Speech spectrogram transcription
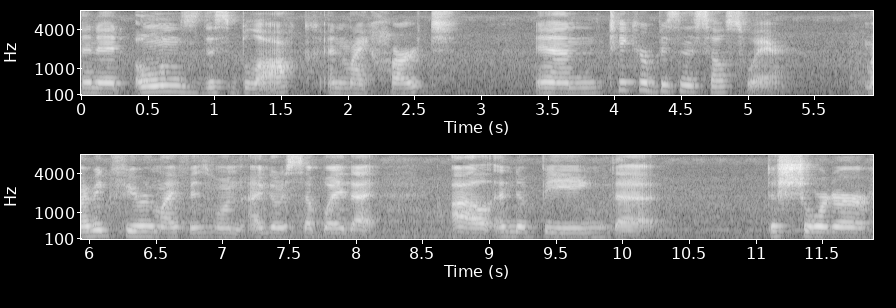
and it owns this block and my heart, and take your business elsewhere. My big fear in life is when I go to Subway that I'll end up being the the shorter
